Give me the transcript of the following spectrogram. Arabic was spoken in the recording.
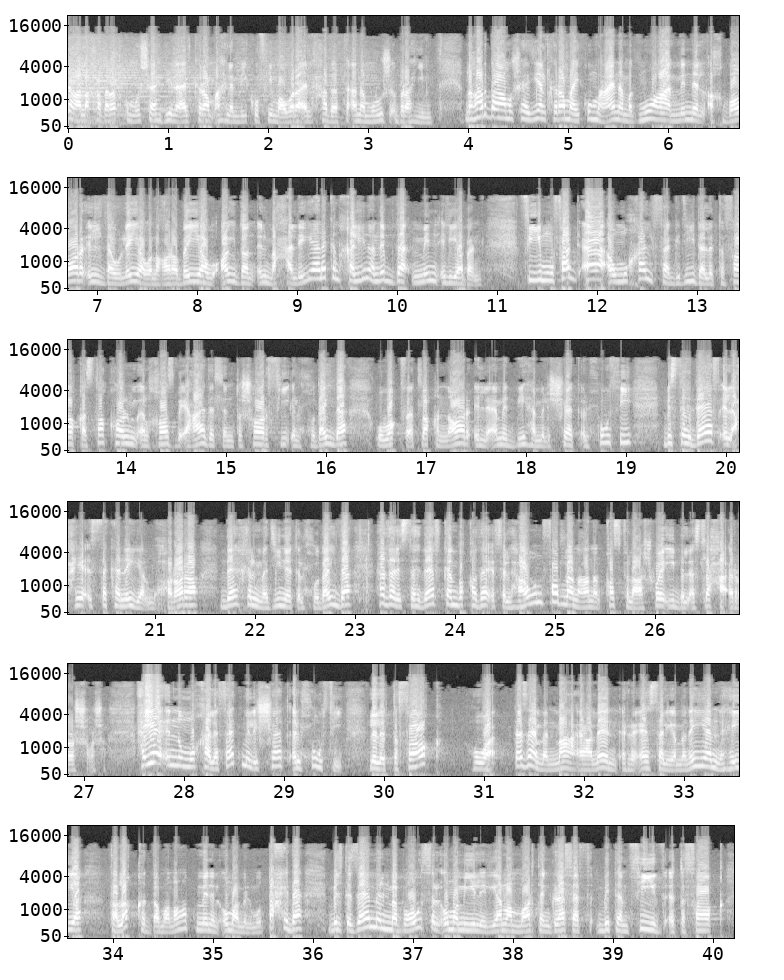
الخير على حضراتكم مشاهدينا الكرام. أهلا بكم في ما وراء الحدث. أنا مروج إبراهيم. النهارده مشاهدينا الكرام هيكون معانا مجموعة من الأخبار الدولية والعربية وأيضا المحلية. لكن خلينا نبدأ من اليمن. في مفاجأة أو مخالفة جديدة لاتفاق ستوكهولم الخاص بإعادة الانتشار في الحديدة ووقف إطلاق النار اللي قامت بها ميليشيات الحوثي باستهداف الأحياء السكنية المحررة داخل مدينة الحديدة. هذا الاستهداف كان بقذائف الهاون فضلا عن القصف العشوائي بالأسلحة الرشاشه حقيقة إنه مخالفات ميليشيات الحوثي للاتفاق هو تزامن مع إعلان الرئاسة اليمنية إن هي تلقت ضمانات من الأمم المتحدة بالتزام المبعوث الأممي لليمن مارتن جرافيث بتنفيذ اتفاق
